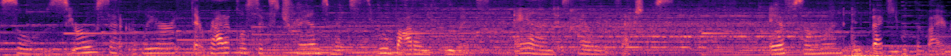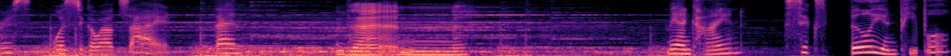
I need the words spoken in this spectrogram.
So, Zero said earlier that Radical 6 transmits through bodily fluids and is highly infectious. If someone infected with the virus was to go outside, then Then. mankind, 6 billion people,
